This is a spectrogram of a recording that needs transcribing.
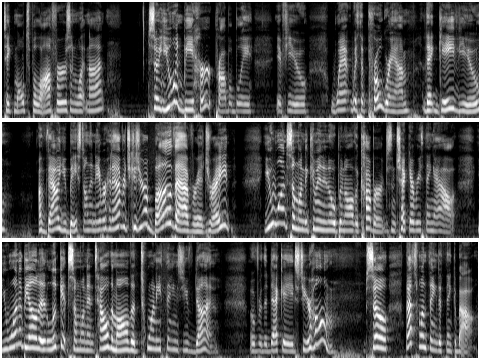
take multiple offers and whatnot. So you wouldn't be hurt probably if you went with a program that gave you a value based on the neighborhood average because you're above average, right? You want someone to come in and open all the cupboards and check everything out. You want to be able to look at someone and tell them all the 20 things you've done over the decades to your home. So that's one thing to think about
